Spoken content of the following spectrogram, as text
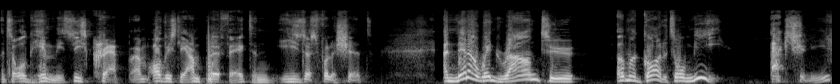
It's all him. It's his crap. I'm obviously I'm perfect and he's just full of shit. And then I went round to, oh my God, it's all me, actually.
